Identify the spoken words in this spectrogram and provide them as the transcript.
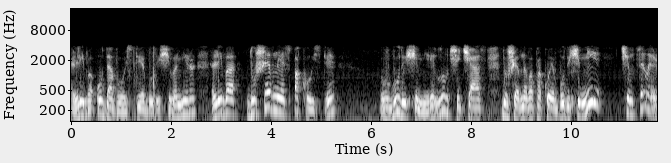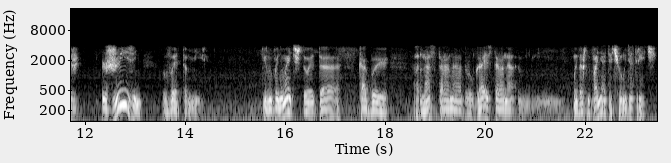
либо удовольствие будущего мира, либо душевное спокойствие – в будущем мире, лучший час душевного покоя в будущем мире, чем целая жизнь в этом мире. И вы понимаете, что это как бы одна сторона, другая сторона. Мы должны понять, о чем идет речь.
